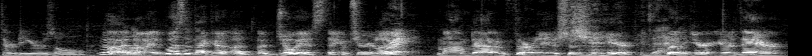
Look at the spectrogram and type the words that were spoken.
thirty years old. No, I know. Uh, It wasn't like a, a, a joyous thing. I'm sure you're like Right. Mom, Dad, I'm thirty, I shouldn't be here. Exactly. But you're you're there,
